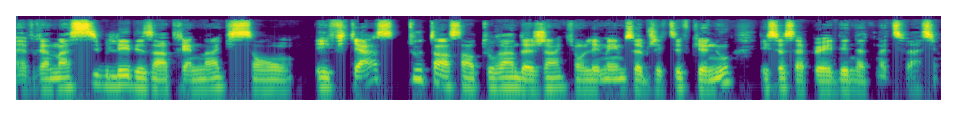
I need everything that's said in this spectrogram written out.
euh, vraiment cibler des entraînements qui sont efficaces tout en s'entourant de gens qui ont les mêmes objectifs que nous. Et ça, ça peut aider notre motivation.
